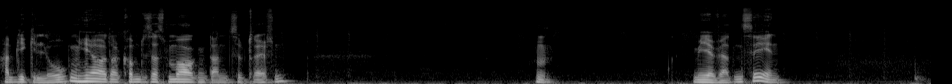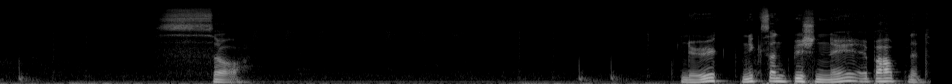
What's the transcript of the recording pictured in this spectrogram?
Haben die gelogen hier oder kommt es erst morgen dann zum Treffen? Hm. Wir werden sehen. So. Nö, nix an Bischen, nee, überhaupt nicht.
